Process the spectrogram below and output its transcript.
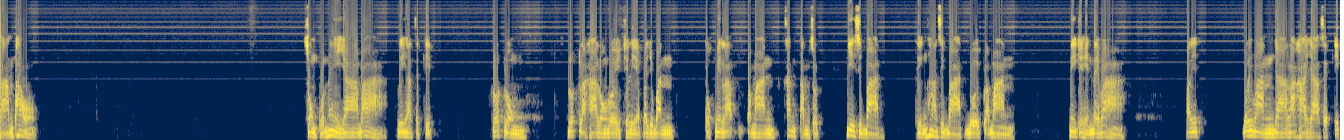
สามเท่า ส่งผลให้ยาบ้าหรือยาเสพติด ลดลง ลดราคาลงโดยเฉลี่ยปัจจุบันตกเม็ดละประมาณขั้นต่ำสุด 20 บาท ถึง 50 บาทโดยประมาณ นี่จะเห็นได้ว่า ปริปริมาณยาราคายาเสพติด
